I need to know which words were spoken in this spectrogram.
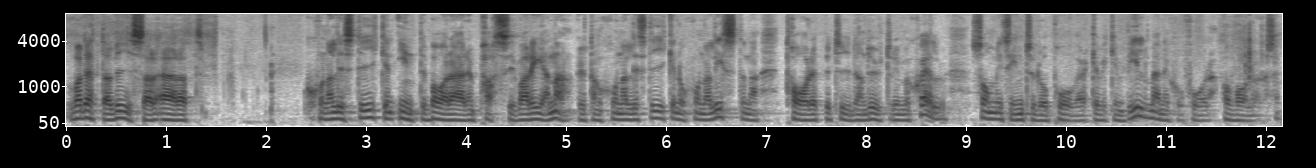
vad detta visar är att journalistiken inte bara är en passiv arena utan journalistiken och journalisterna tar ett betydande utrymme själv som i sin tur då påverkar vilken bild människor får av valrörelsen.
